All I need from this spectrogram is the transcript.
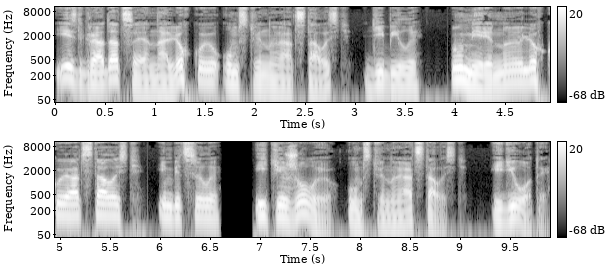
есть градация на легкую умственную отсталость, дебилы, умеренную легкую отсталость, имбецилы, и тяжелую умственную отсталость – идиоты.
